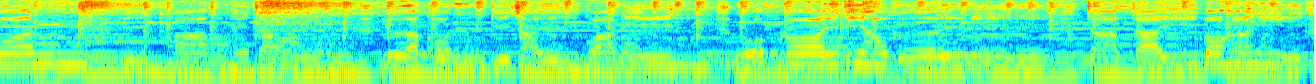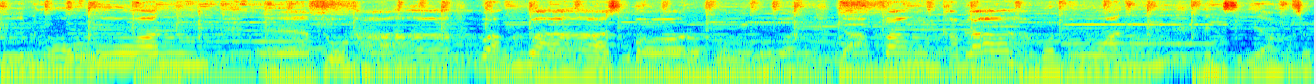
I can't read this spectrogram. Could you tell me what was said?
วนหลีทางให้เจ้า เลือกคน ที่ใช่กว่านี้รบรอยที่เฮาเคยมี จากใจบ่ให้คืนหวนแอบโทรหา หวังว่าสิบ่รบกวน อยากฟังคำลามวนมวนๆเป็นเสียงสุด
